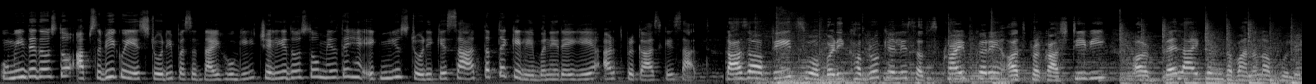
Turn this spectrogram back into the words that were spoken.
उम्मीद है दोस्तों आप सभी को ये स्टोरी पसंद आई होगी। चलिए दोस्तों मिलते हैं एक न्यू स्टोरी के साथ। तब तक के लिए बने रहिए अर्थ प्रकाश के साथ। ताज़ा अपडेट्स व बड़ी खबरों के लिए सब्सक्राइब करें अर्थ प्रकाश टीवी और बेल आइकन दबाना न भूलें।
